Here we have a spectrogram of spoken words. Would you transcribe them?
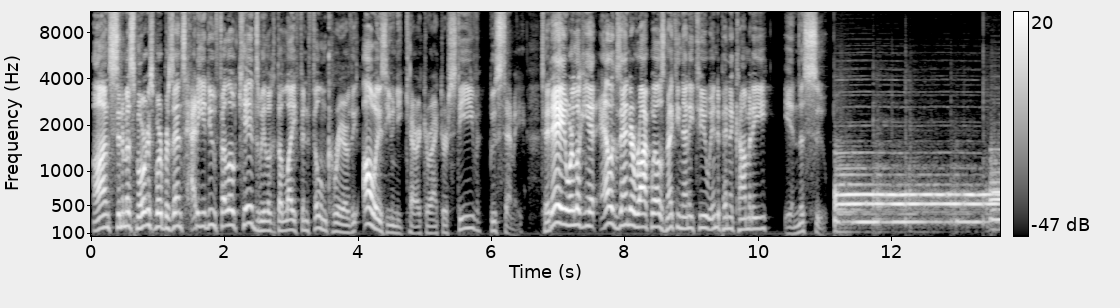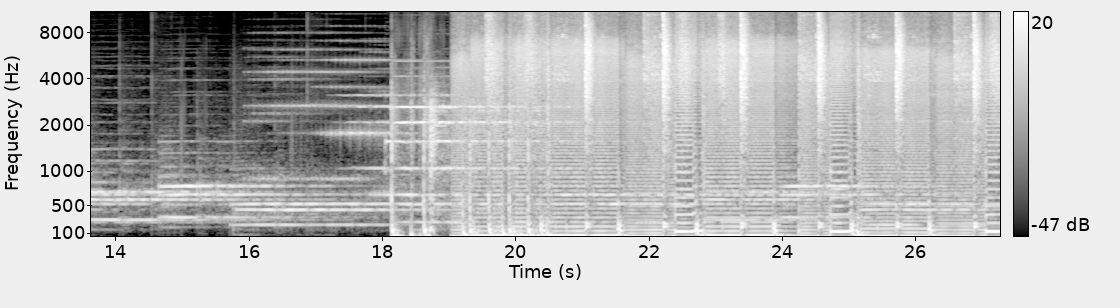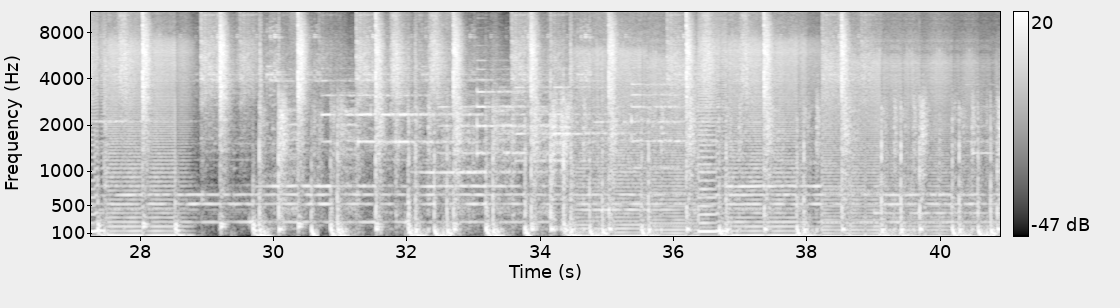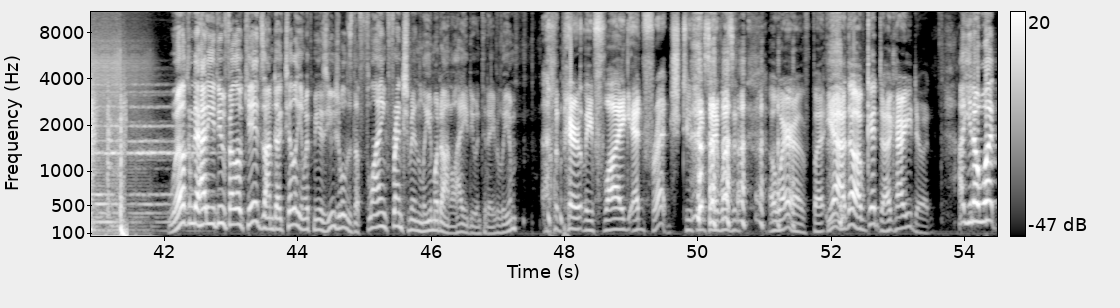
On Cinema Smorgasbord presents How Do You Do, Fellow Kids? We look at the life and film career of the always unique character actor Steve Buscemi. Today we're looking at Alexander Rockwell's 1992 independent comedy, In the Soup. Do You Do, Fellow Kids? I'm Doug Tilley, and with me as usual is the flying Frenchman, Liam O'Donnell. How you doing today, Liam? apparently flying and French, two things I wasn't aware of. But yeah, no, I'm good, Doug. How are you doing? Uh, you know what?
